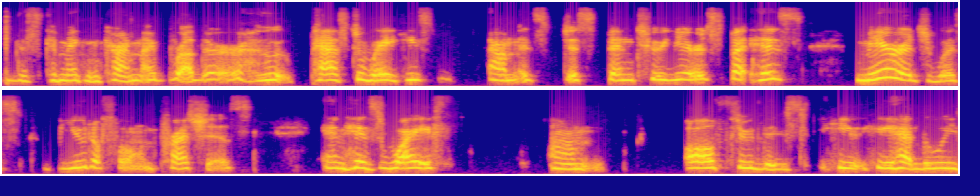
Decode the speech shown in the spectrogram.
this could make me cry. My brother who passed away, he's um, it's just been two years, but his marriage was beautiful and precious, and his wife, um, all through this, he he had Lewy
